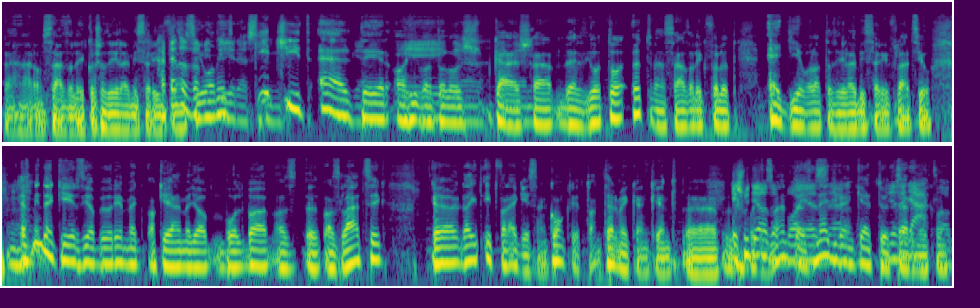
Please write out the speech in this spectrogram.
53%-os az élelmiszerinfláció, hát ez az, amit, amit kicsit eltér Igen. a hivatalos Igen. KSH Igen. verziótól, 50% fölött egy év alatt az élelmiszerinfláció. Igen. Ezt mindenki érzi a bőrén, meg aki elmegy a boltba, az, az látszik, de itt, itt van egészen konkrétan termékenként. És ugye az a baj, ez 42 termék van. Átlag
